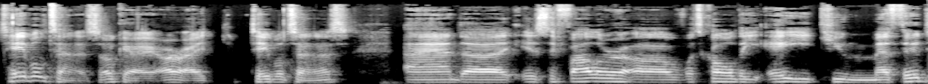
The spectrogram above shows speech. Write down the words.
table tennis. Okay, all right, table tennis, and uh, is the follower of what's called the AEQ method.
